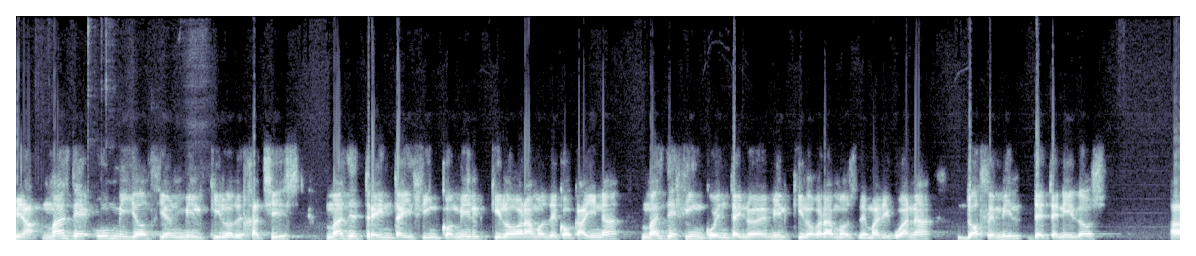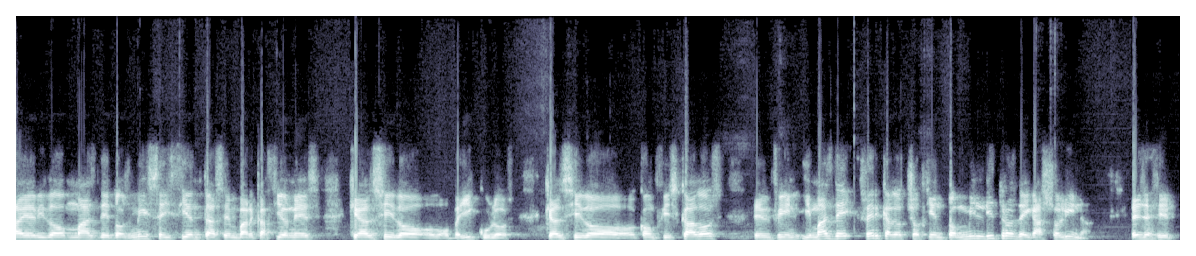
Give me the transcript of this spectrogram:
Mira, más de 1.100.000 kilos de hachís, más de 35.000 kilogramos de cocaína, más de 59.000 kilogramos de marihuana, 12.000 detenidos, ha habido más de 2.600 embarcaciones que han sido, o vehículos que han sido confiscados, en fin, y más de cerca de 800.000 litros de gasolina. Es decir,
